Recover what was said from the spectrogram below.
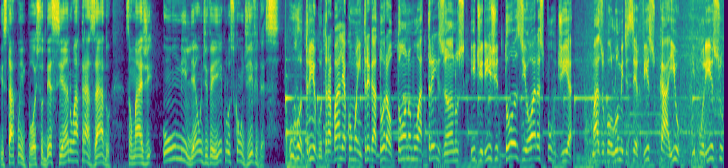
está com o imposto desse ano atrasado. São mais de um milhão de veículos com dívidas. O Rodrigo trabalha como entregador autônomo há três anos e dirige 12 horas por dia. Mas o volume de serviço caiu e, por isso,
